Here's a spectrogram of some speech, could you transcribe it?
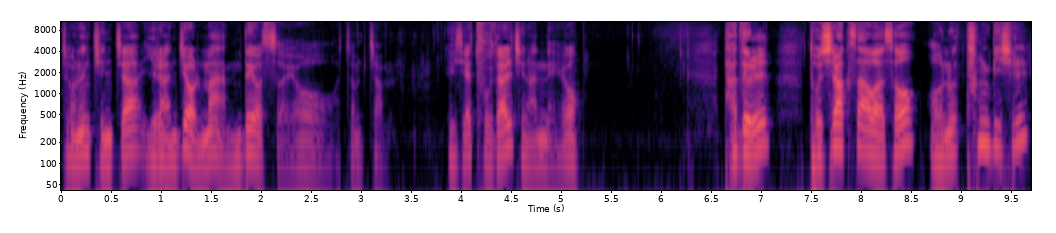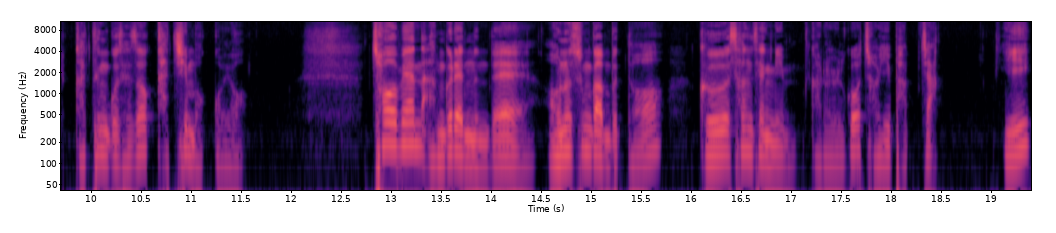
저는 진짜 일한 지 얼마 안 되었어요. 점점. 이제 두 달 지났네요. 다들 도시락 싸와서 어느 탕비실 같은 곳에서 같이 먹고요. 처음엔 안 그랬는데 어느 순간부터 그 선생님 가로 열고 저희 밥짝이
